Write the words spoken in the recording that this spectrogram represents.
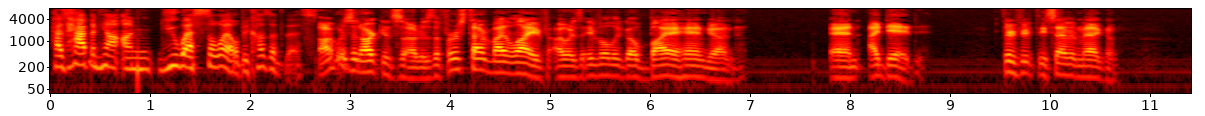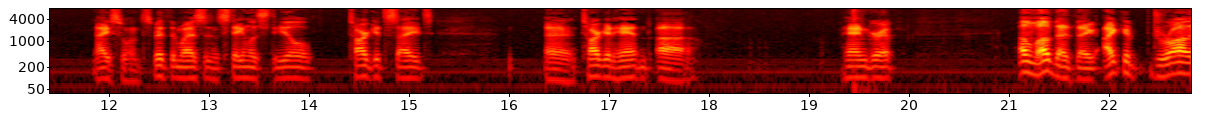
Has happened here on U.S. soil because of this. I was in Arkansas. It was the first time in my life I was able to go buy a handgun. And I did. 357 Magnum. Nice one. Smith & Wesson, stainless steel, target sights. and target hand uh, hand grip. I love that thing. I could draw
